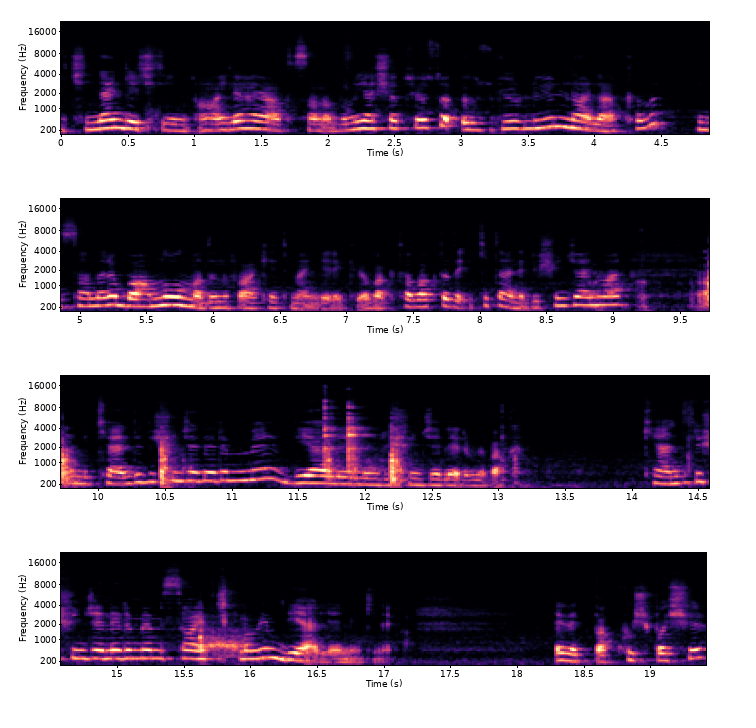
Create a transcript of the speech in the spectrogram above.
içinden geçtiğin aile hayatı sana bunu yaşatıyorsa özgürlüğünle alakalı insanlara bağımlı olmadığını fark etmen gerekiyor. Bak tabakta da iki tane düşüncen var. Hani kendi düşüncelerim mi, diğerlerinin düşünceleri mi? Bak. Kendi düşüncelerime mi sahip çıkmalıyım, diğerlerininkine mi? Evet bak kuşbaşı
